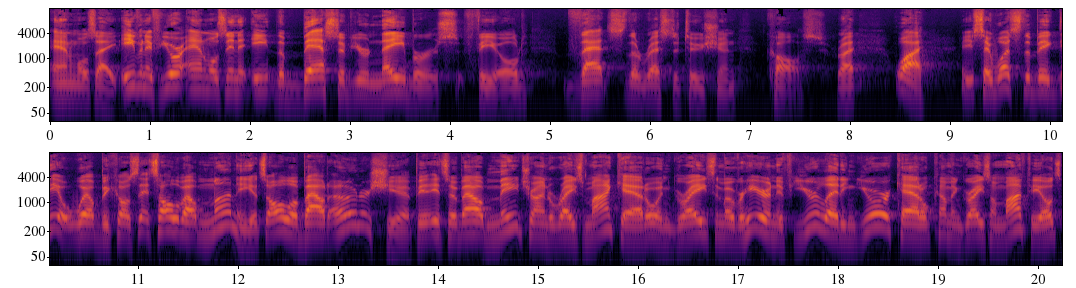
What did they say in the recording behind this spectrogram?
animals ate. Even if your animals didn't eat the best of your neighbor's field, that's the restitution cost, right? Why? You say, what's the big deal? Well, because it's all about money. It's all about ownership. It's about me trying to raise my cattle and graze them over here. And if you're letting your cattle come and graze on my fields,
